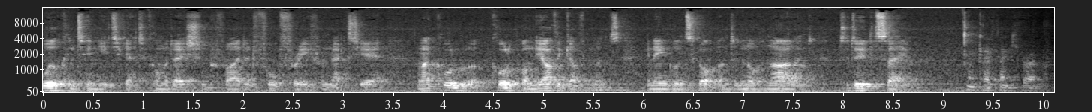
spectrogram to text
will continue to get accommodation provided for free from next year. And I call, call upon the other governments in England, Scotland and Northern Ireland to do the same. Okay, thank you very much.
